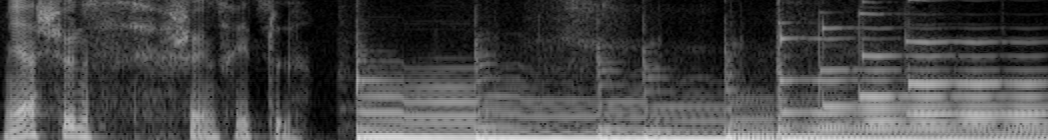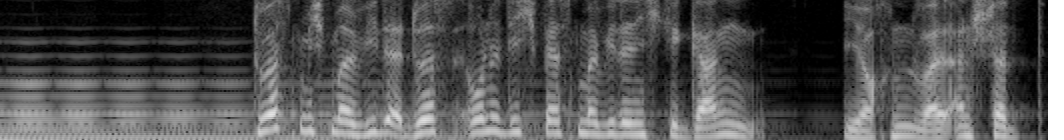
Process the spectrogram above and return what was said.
ja, schönes, schönes Rätsel. Du hast mich mal wieder, du hast, ohne dich wär's mal wieder nicht gegangen, Jochen, weil anstatt,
